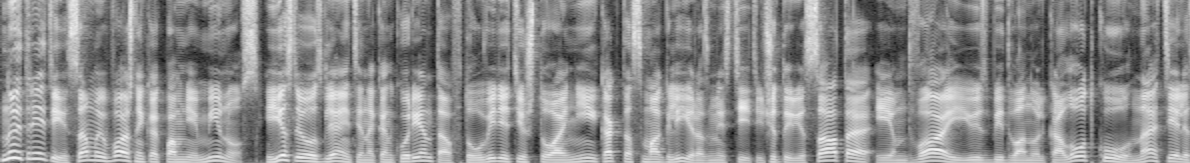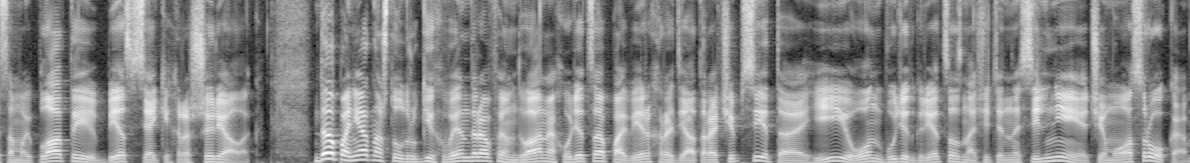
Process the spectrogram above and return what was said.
Ну и третий, самый важный, как по мне, минус. Если вы взглянете на конкурентов, то увидите, что они как-то смогли разместить и 4 SATA, и M2, и USB 2.0 колодку на теле самой платы без всяких расширялок. Да, понятно, что у других вендоров M2 находится поверх радиатора чипсета, и он будет греться значительно сильнее, чем у Осрока.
